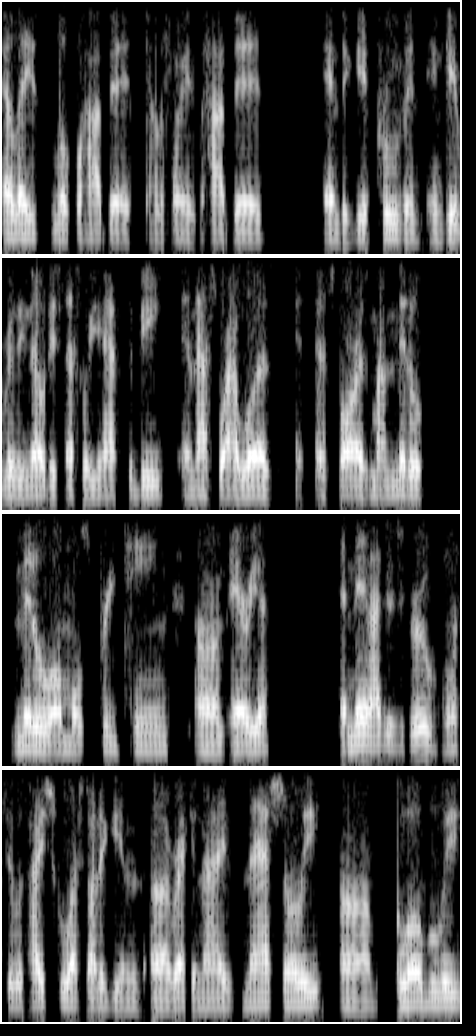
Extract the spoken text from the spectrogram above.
LA is local hotbed, California is the hotbed, and to get proven and get really noticed, that's where you have to be, and that's where I was as far as my middle middle almost preteen um area and then I just grew. Once it was high school, I started getting uh, recognized nationally, um, globally,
